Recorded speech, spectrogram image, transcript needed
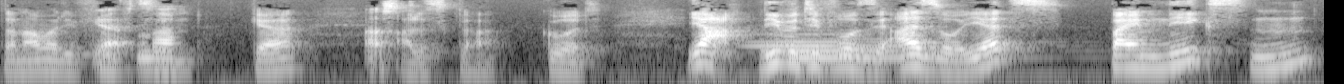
Dann haben wir die 15. Ja, gell? Passt. Alles klar, gut. Ja, liebe Tifosi, also jetzt beim nächsten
